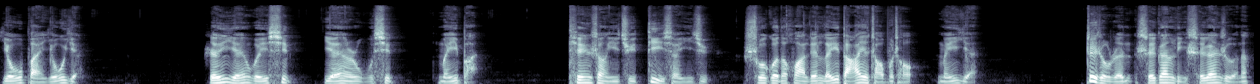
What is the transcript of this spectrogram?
有板有眼，人言为信，言而无信，没板。天上一句，地下一句，说过的话连雷达也找不着，没眼。这种人谁敢理，谁敢惹呢？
